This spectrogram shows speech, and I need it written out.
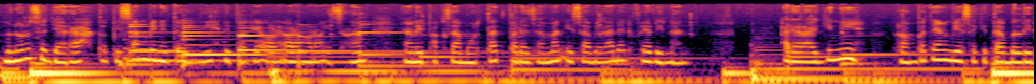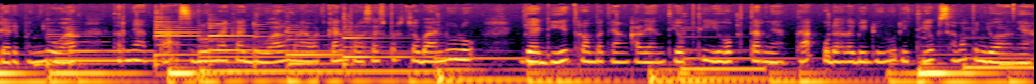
Menurut sejarah, topi San Benito ini dipakai oleh orang-orang Islam yang dipaksa murtad pada zaman Isabella dan Ferdinand. Ada lagi nih, trompet yang biasa kita beli dari penjual, ternyata sebelum mereka jual melewatkan proses percobaan dulu. Jadi, trompet yang kalian tiup-tiup ternyata udah lebih dulu ditiup sama penjualnya.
